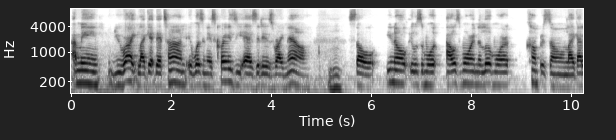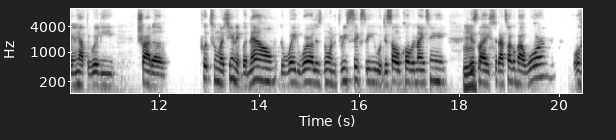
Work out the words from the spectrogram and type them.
I mean, you're right. Like at that time, it wasn't as crazy as it is right now. Mhm. So you know, it was a more. I was more in a little more comfort zone. Like I didn't have to really try to put too much in it. But now, the way the world is doing the 360 with this whole COVID 19, Mm. it's like, should I talk about war or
